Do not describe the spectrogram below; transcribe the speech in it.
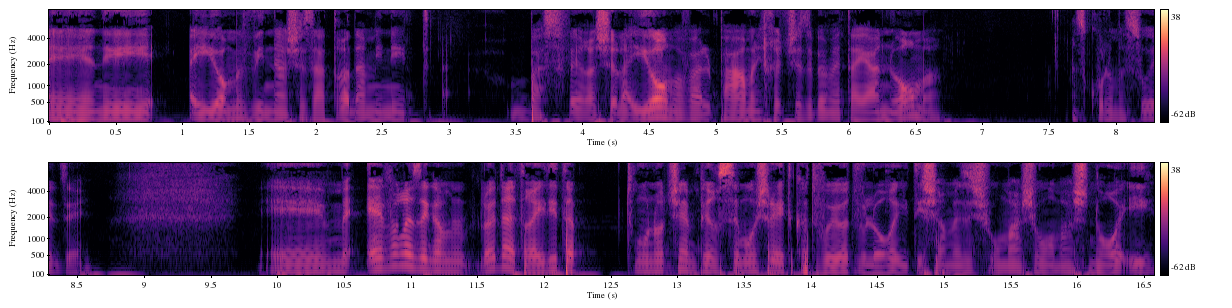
אה, אני היום מבינה שזו הטרדה מינית בספירה של היום, אבל פעם אני חושבת שזה באמת היה נורמה. אז כולם עשו את זה. Uh, מעבר לזה גם, לא יודעת, ראיתי את התמונות שהם פרסמו של ההתכתבויות ולא ראיתי שם איזשהו משהו ממש נוראי,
